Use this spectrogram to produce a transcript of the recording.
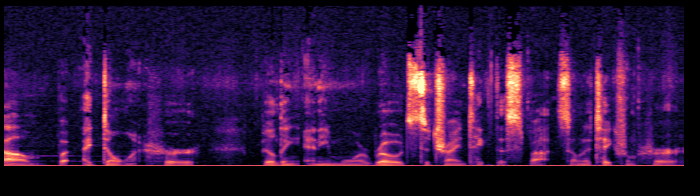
um, but I don't want her building any more roads to try and take this spot. So I'm going to take from her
